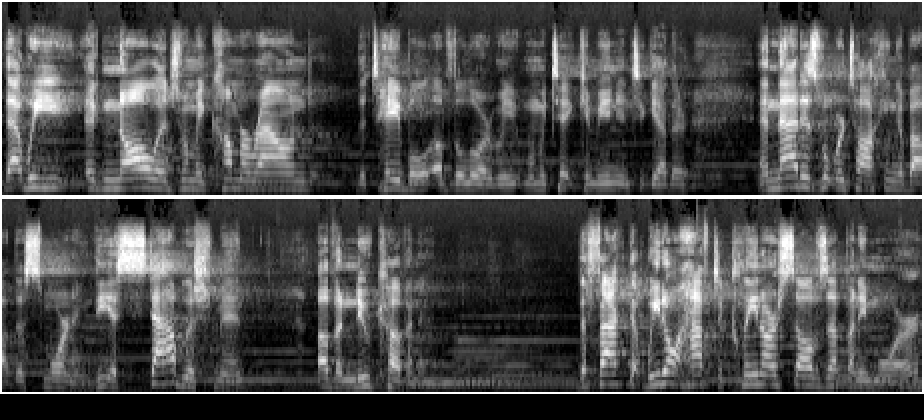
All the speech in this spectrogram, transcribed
that we acknowledge when we come around the table of the Lord, when we take communion together. And that is what we're talking about this morning the establishment of a new covenant. The fact that we don't have to clean ourselves up anymore,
